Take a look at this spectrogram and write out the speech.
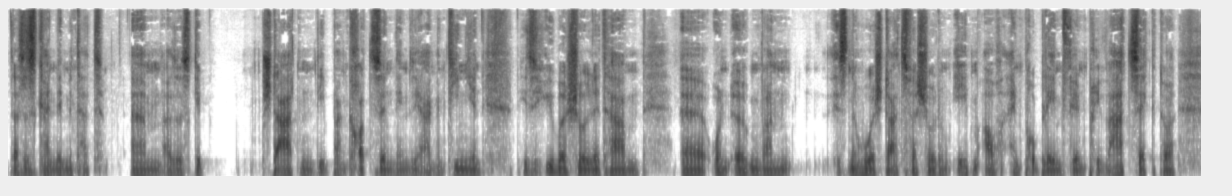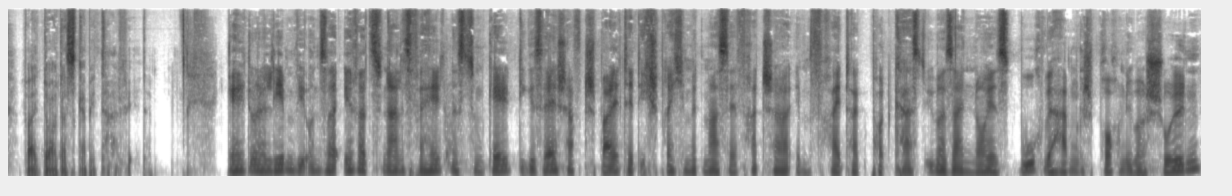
dass es kein Limit hat. Ähm, also es gibt Staaten, die bankrott sind, nehmen Sie Argentinien, die sich überschuldet haben äh, und irgendwann ist eine hohe Staatsverschuldung eben auch ein Problem für den Privatsektor, weil dort das Kapital fehlt. Geld oder Leben, wie unser irrationales Verhältnis zum Geld die Gesellschaft spaltet. Ich spreche mit Marcel Fratscher im Freitag-Podcast über sein neues Buch. Wir haben gesprochen über Schulden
